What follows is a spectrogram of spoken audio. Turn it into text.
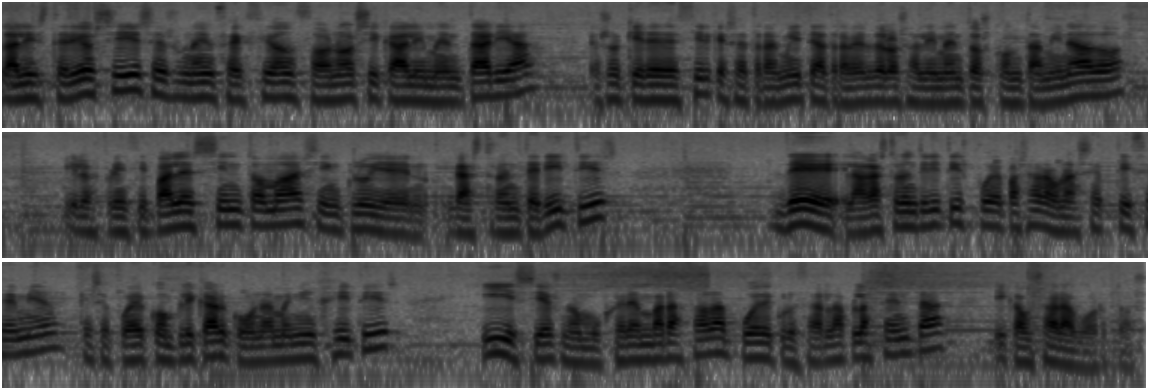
La listeriosis es una infección zoonósica alimentaria, eso quiere decir que se transmite a través de los alimentos contaminados y los principales síntomas incluyen gastroenteritis, de la gastroenteritis puede pasar a una septicemia que se puede complicar con una meningitis y si es una mujer embarazada puede cruzar la placenta y causar abortos.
